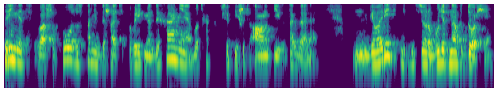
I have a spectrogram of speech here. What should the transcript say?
примет вашу позу, станет дышать в ритме дыхания, вот как все пишет Алан Пиз и так далее. Говорить гипнотизеру будет на вдохе.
